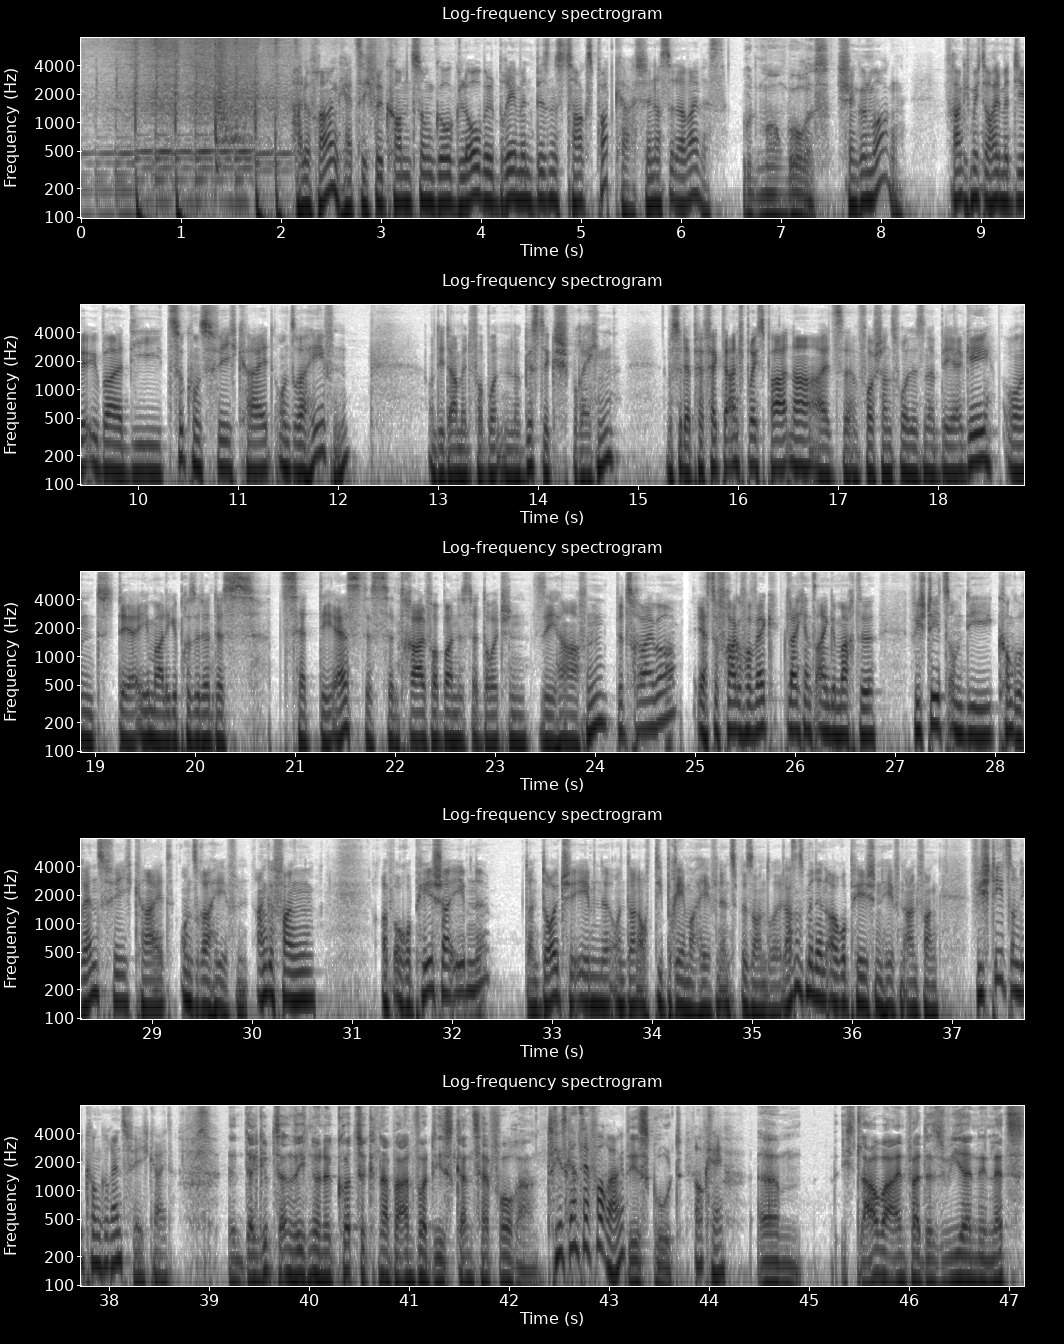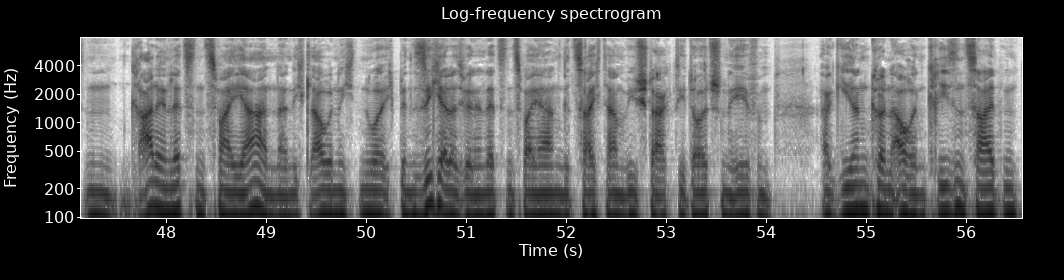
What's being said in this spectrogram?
Hallo Frank, herzlich willkommen zum Go Global Bremen Business Talks Podcast. Schön, dass du dabei bist. Guten Morgen, Boris. Schönen guten Morgen. Frank, ich möchte heute mit dir über die Zukunftsfähigkeit unserer Häfen und die damit verbundene Logistik sprechen bist du der perfekte Ansprechpartner als äh, Vorstandsvorsitzender BLG und der ehemalige Präsident des ZDS, des Zentralverbandes der deutschen Seehafenbetreiber. Erste Frage vorweg, gleich ans Eingemachte. Wie steht es um die Konkurrenzfähigkeit unserer Häfen? Angefangen auf europäischer Ebene, dann deutsche Ebene und dann auch die Bremer Häfen insbesondere. Lass uns mit den europäischen Häfen anfangen. Wie steht es um die Konkurrenzfähigkeit? Da gibt es an sich nur eine kurze, knappe Antwort, die ist ganz hervorragend. Die ist ganz hervorragend? Die ist gut. Okay. Ähm, ich glaube einfach, dass wir in den letzten, gerade in den letzten zwei Jahren, dann ich glaube nicht nur, ich bin sicher, dass wir in den letzten zwei Jahren gezeigt haben, wie stark die deutschen Häfen agieren können, auch in Krisenzeiten.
